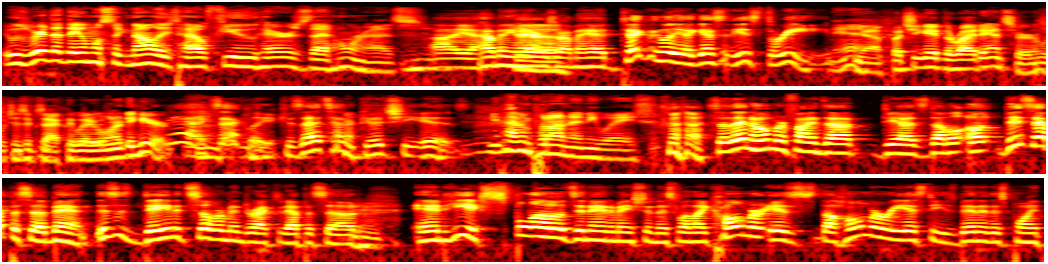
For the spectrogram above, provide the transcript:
It was weird that they almost acknowledged how few hairs that Homer has. Uh, yeah, how many hairs Yeah. are on my head? Technically, I guess it is three. Yeah. Yeah, but she gave the right answer, which is exactly what we wanted to hear. Yeah, exactly. Because that's how good she is. You haven't put on any weight. So then Homer finds out Diaz double. Oh, this episode, man, this is David Silverman directed episode, Mm-hmm. and he explodes in animation. in This one, like Homer is the Homeriest he's been at this point.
